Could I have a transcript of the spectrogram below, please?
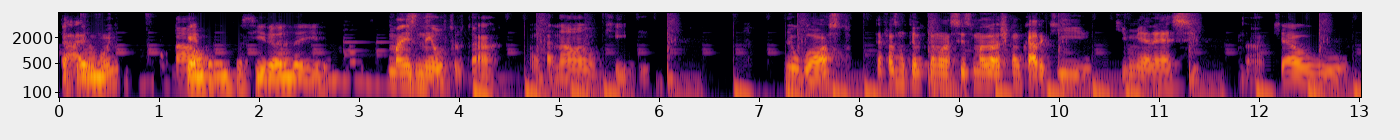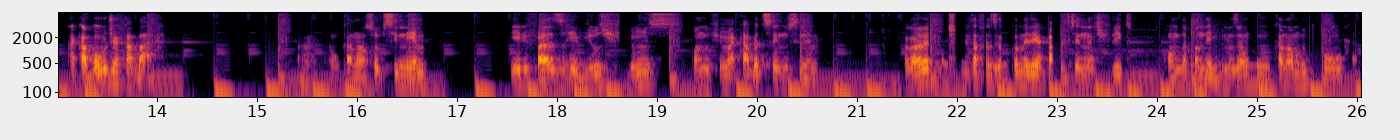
Tá, eu vou indicar um canal ciranda aí. mais neutro, tá? É um canal que eu gosto. Até faz um tempo que eu não assisto, mas eu acho que é um cara que, que merece, tá? que é o Acabou de Acabar. tá? É um canal sobre cinema Ele faz reviews de filmes quando o filme acaba de sair no cinema. Agora eu acho que ele tá fazendo quando ele acaba de sair no Netflix, por conta da pandemia, mas é um canal muito bom, cara.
